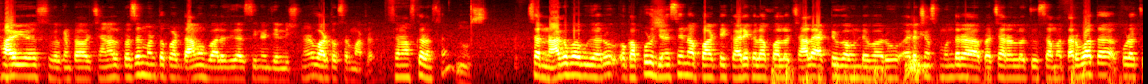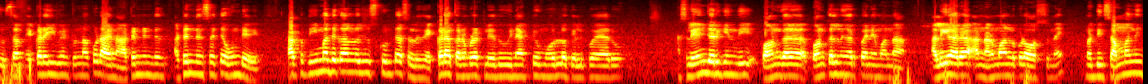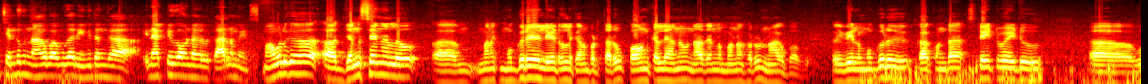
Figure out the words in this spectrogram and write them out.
Hi yes welcome to our channel present మనతో పాటు దామ బాలాజీ గారు సీనియర్ జర్నలిస్ట్ ఉన్నారు. వారితో ఒకసారి మాట్లాడతాం సార్ నమస్కారం సార్. సార్ నాగబాబు గారు ఒకప్పుడు జనసేన పార్టీ కార్యకలాపాల్లో చాలా యాక్టివ్గా ఉండేవారు. ఎలక్షన్స్ ముందర ప్రచారాల్లో చూసాం ఆ తర్వాత కూడా చూసాం. ఎక్కడ ఈవెంట్ ఉన్నా కూడా ఆయన అటెండెన్స్ అటెండెన్స్ అయితే ఉండేది. కాకపోతే ఈ మధ్య కాలంలో చూసుకుంటే అసలు ఎక్కడా కనబడట్లేదు. ఇన్యాక్టివ్ మోడ్లోకి వెళ్ళిపోయారు. అసలు ఏం జరిగింది? పవన్ గారు పవన్ కళ్యాణ్ గారి పైన ఏమన్నా అలిగారా? అన్న అనుమానాలు కూడా వస్తున్నాయి. మరి దీనికి సంబంధించి ఎందుకు నాగబాబు గారు ఈ విధంగా ఇనాక్టివ్గా ఉండగల కారణం ఏంటి? మామూలుగా జనసేనలో మనకు ముగ్గురే లీడర్లు కనపడతారు పవన్ కళ్యాణ్ నాదెండ్ల మనోహరు నాగబాబు. వీళ్ళ ముగ్గురు కాకుండా స్టేట్ వైడ్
